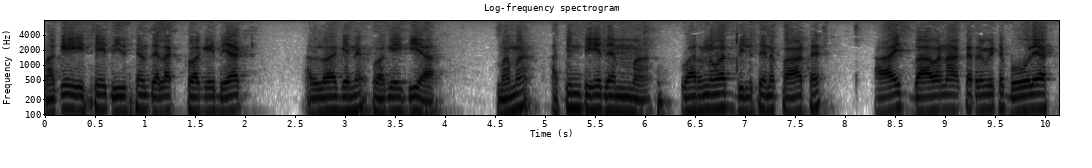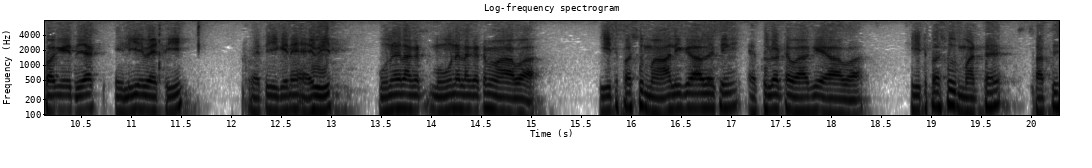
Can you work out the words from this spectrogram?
මගේ හිසේ දිල්සෙන දැලක් වගේ දෙයක් අල්වාගෙන වගේ ගියා. මම අතින් පිහ දැම්මා. වර්ණවත් දිල්සෙන පාට ආයිත් භාවනා කරන විට බෝලයක් වගේ දෙයක් එළිය වැටි වැටිගෙන ඇවිත් මුණ ළඟ මූණ ළඟටම ආවා. ඊට පසු මාලිගාවකින් ඇතුළට වාගේ ආවා. ඊට පසු මට සති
